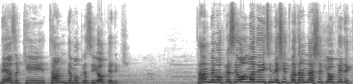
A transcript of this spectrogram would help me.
ne yazık ki tam demokrasi yok dedik. Tam demokrasi olmadığı için eşit vatandaşlık yok dedik.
